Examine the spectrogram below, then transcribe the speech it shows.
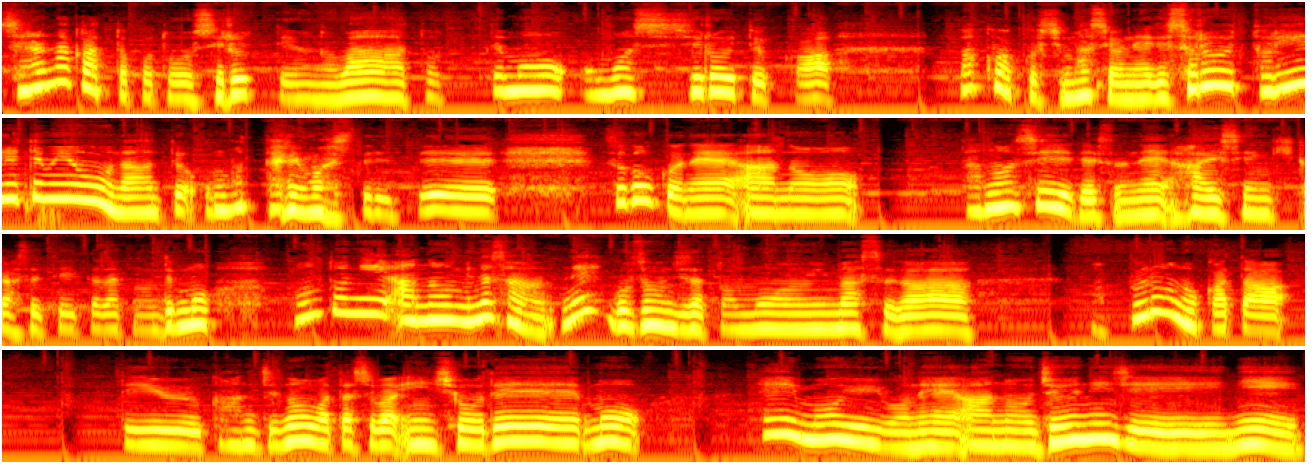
知らなかったことを知るっていうのはとっても面白いというかワクワクしますよね。で、それを取り入れてみようなんて思ったりもしていて、すごくね、あの、楽しいですね。配信聞かせていただくので、も本当にあの皆さんね、ご存知だと思いますが、プロの方っていう感じの私は印象でもう、ヘイモイをね、あの12時に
